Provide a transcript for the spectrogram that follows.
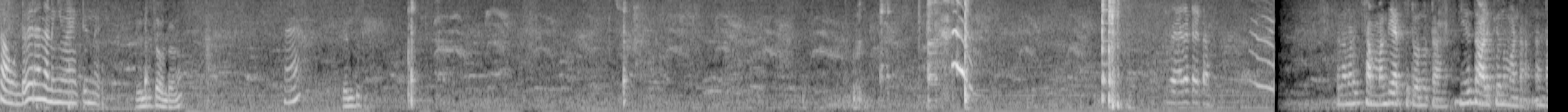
സൗണ്ട് വരാൻ തുടങ്ങി മാറ്റുന്നു. എന്ത് സൗണ്ടാണ് എന്ത് വേഗട്ടെ കേട്ടോ. നമ്മൾ ചമ്മന്തി അരച്ചിട്ട് വന്നിട്ടാ ഇത് താളിക്കൊന്നും വേണ്ട. വേണ്ട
